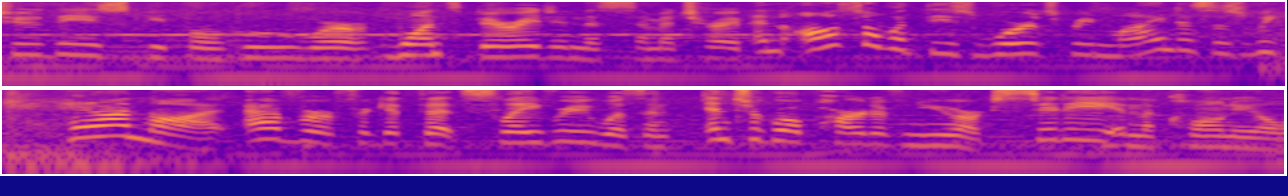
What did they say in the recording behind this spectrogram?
to these people who were once buried in the cemetery. And also, what these words remind us is we cannot ever forget that slavery was an integral part of New York City in the colonial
